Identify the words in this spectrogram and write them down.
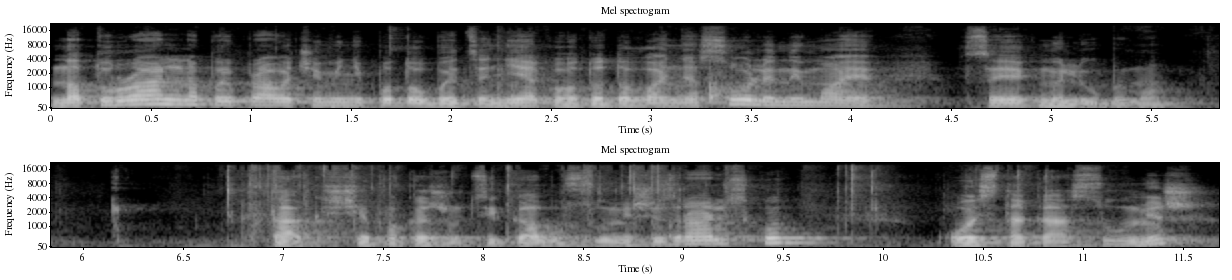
Натуральна приправа, чи мені подобається, ніякого додавання солі немає. Все як ми любимо. Так, ще покажу цікаву суміш ізраїльську. Ось така суміш.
